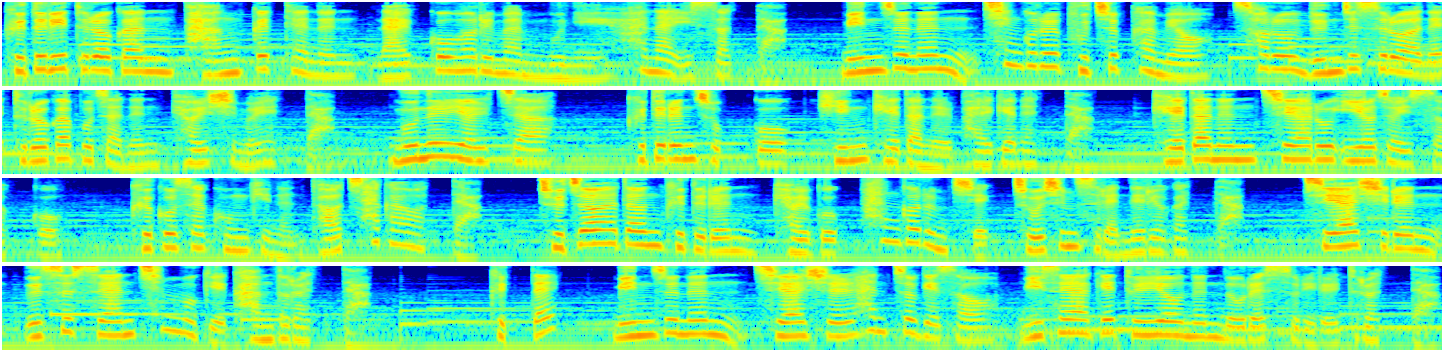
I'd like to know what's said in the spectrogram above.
그들이 들어간 방 끝에는 낡고 허름한 문이 하나 있었다. 민주는 친구를 부축하며 서로 눈짓으로 안에 들어가 보자는 결심을 했다. 문을 열자 그들은 좁고 긴 계단을 발견했다. 계단은 지하로 이어져 있었고 그곳의 공기는 더 차가웠다. 주저하던 그들은 결국 한 걸음씩 조심스레 내려갔다. 지하실은 으스스한 침묵이 감돌았다. 그때 민주는 지하실 한쪽에서 미세하게 들려오는 노랫소리를 들었다.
